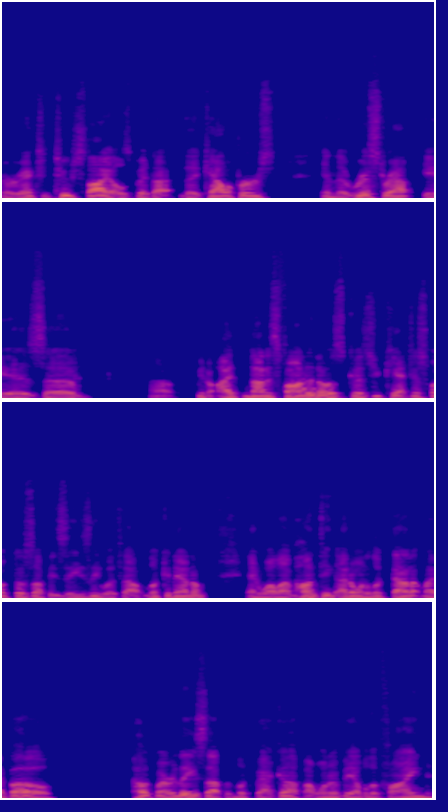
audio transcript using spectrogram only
or actually two styles. But uh, the calipers and the wrist strap is, uh, uh, you know, I'm not as fond of those because you can't just hook those up as easily without looking at them. And while I'm hunting, I don't want to look down at my bow, hook my release up, and look back up. I want to be able to find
